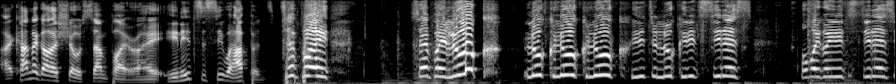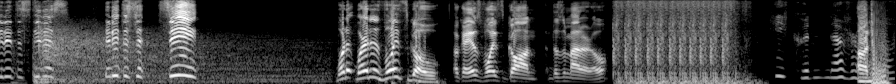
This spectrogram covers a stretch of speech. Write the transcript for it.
I kind of gotta show Senpai, right? He needs to see what happens. Senpai! Senpai, look! Look, look, look! You need to look. You need to see this. Oh my god, you need to see this. You need to see this. You need to see. See? What? Where did his voice go? Okay, his voice gone. It doesn't matter though. He could never Oh,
